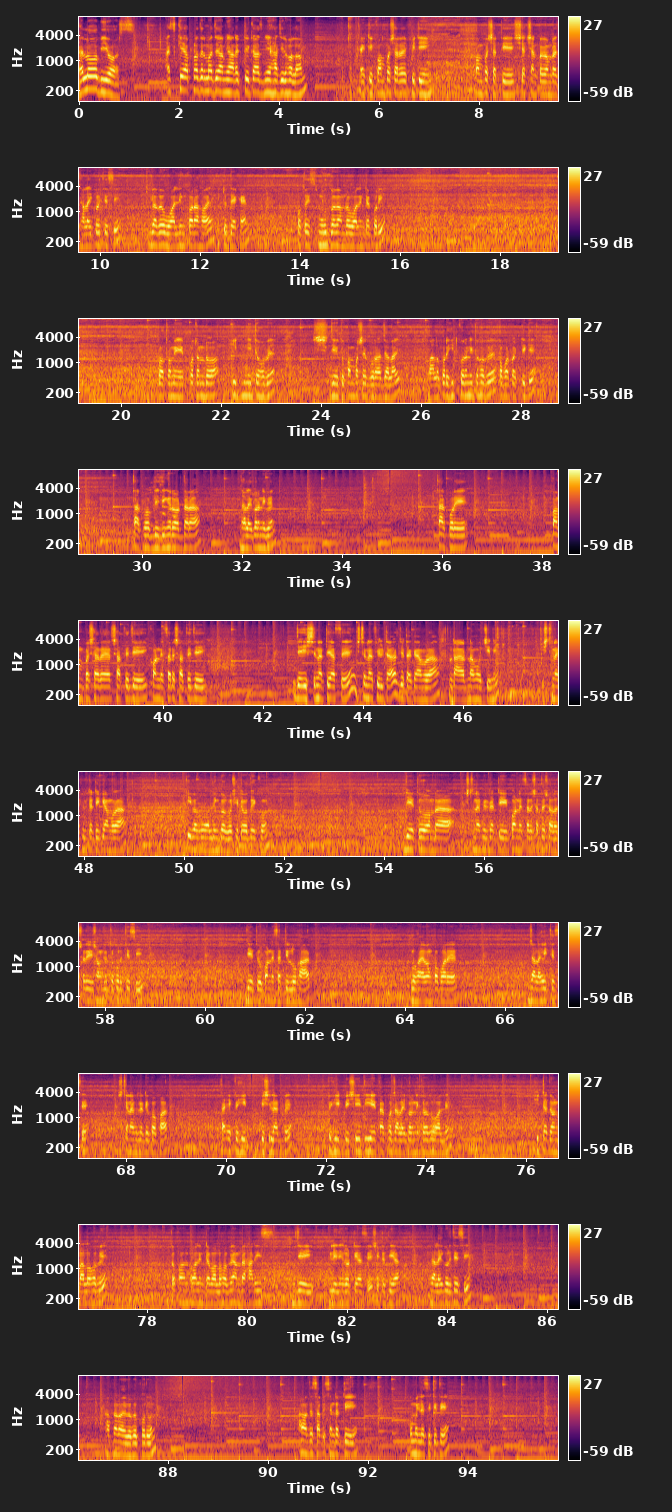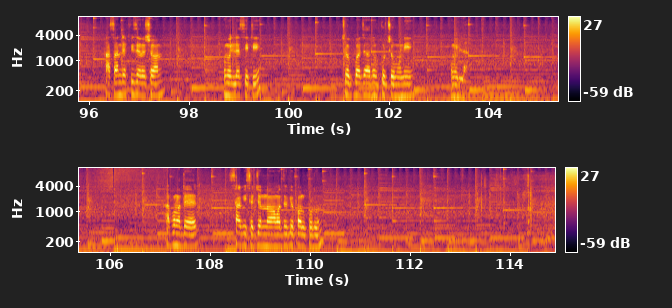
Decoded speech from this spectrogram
Hello viewers, আজকে আপনাদের মাঝে আমি আরেকটি কাজ নিয়ে হাজির হলাম। একটি কম্পাসারের ফিটিং, কম্পাসারটি সেকশন পাবে আমরা ঝালাই করতেছি। কীভাবে ওয়ার্লিং করা হয় একটু দেখেন, কত স্মুথভাবে আমরা ওয়ার্লিংটা করি। প্রথমে প্রচণ্ড হিট নিতে হবে, যেহেতু কম্পাসের ঘোড়া জ্বালাই, ভালো করে হিট করে নিতে হবে কপার পাইপটিকে তারপর ব্লিচিংয়ের রড দ্বারা ঝালাই করে নেবেন। তারপরে কম্প্রেসারের সাথে যেই কন্ডেন্সারের সাথে যেই যে স্টেনারটি আছে স্টেনার ফিল্টার যেটাকে আমরা ডায়োড নামেও চিনি স্টেনার ফিল্টারটিকে আমরা কীভাবে ওয়ার্লিং করব সেটাও দেখুন। যেহেতু আমরা স্টেনার ফিল্টারটি কন্ডেন্সারের সাথে সরাসরি সংযুক্ত করতেছি যেহেতু কন্ডেন্সারটি লোহার, লোহা এবং কপারের জ্বালা হইতেছে স্টেনার ফিল্টারটি কপার। তাই একটু হিট বেশি লাগবে, একটু হিট বেশি দিয়ে তারপর জ্বালাই করে নিতে হবে ওয়ার্লিং হিটটা যখন ভালো হবে, তখন ওয়ার্লিংটা ভালো হবে। আমরা হারিস যেই ব্লিডিং রডটি আছে, সেটা দিয়ে জ্বালাই করিতেছি আপনারা ওইভাবে করুন। আমাদের সার্ভিস সেন্টারটি কুমিল্লা সিটিতে হাসান রেফ্রিজারেশন কুমিল্লা সিটি চকবাজার নূরপুর চৌমুনি কুমিল্লা। আপনাদের সার্ভিসের জন্য আমাদেরকে কল করুন।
